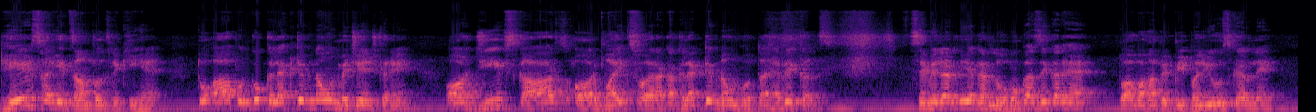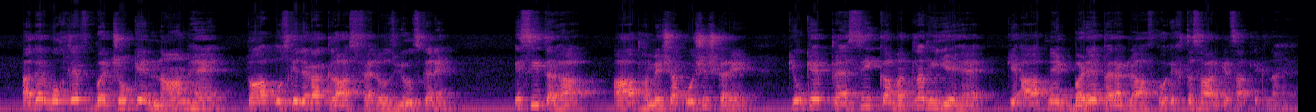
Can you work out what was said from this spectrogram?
ڈھیر ساری ایگزامپلز لکھی ہیں تو آپ ان کو کلیکٹیو ناؤن میں چینج کریں اور جیپس، کارز اور بائکس وغیرہ کا کلیکٹیو ناؤن ہوتا ہے ویکلز سملرلی اگر لوگوں کا ذکر ہے تو آپ وہاں پہ پیپل یوز کر لیں. اگر مختلف بچوں کے نام ہیں تو آپ اس کی جگہ کلاس فیلوز یوز کریں. اسی طرح آپ ہمیشہ کوشش کریں کیونکہ پریسی کا مطلب ہی یہ ہے کہ آپ نے ایک بڑے پیراگراف کو اختصار کے ساتھ لکھنا ہے۔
